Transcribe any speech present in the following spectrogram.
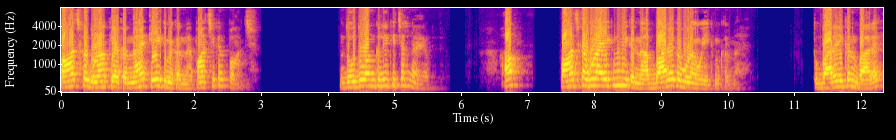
पाँच का गुणा क्या करना है? एक में करना है। पाँच चिकन पाँच। दो दो अंक लेके चलना है अब। अब पाँच का गुणा एक में नहीं करना, अब बारह का गुणा एक में करना है। तो बारह एकन बारह,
